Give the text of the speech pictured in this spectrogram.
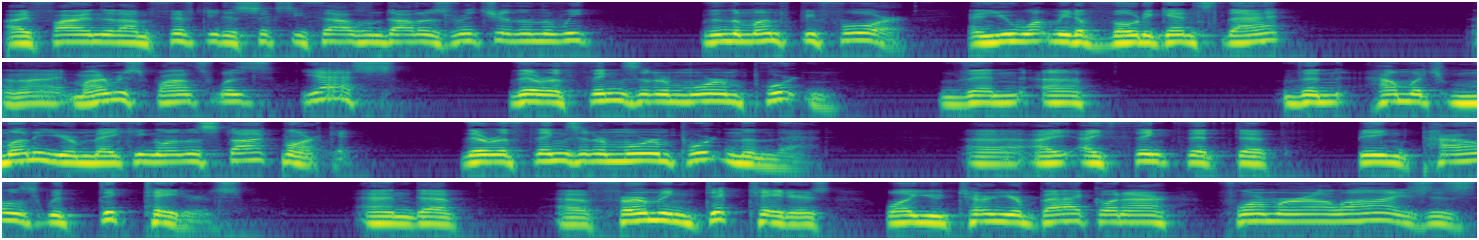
I find that I'm fifty to sixty thousand dollars richer than the week than the month before. And you want me to vote against that? And I, my response was yes. There are things that are more important than uh, than how much money you're making on the stock market. There are things that are more important than that. Uh, I, I, think that uh, being pals with dictators and uh, affirming dictators while you turn your back on our former allies is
